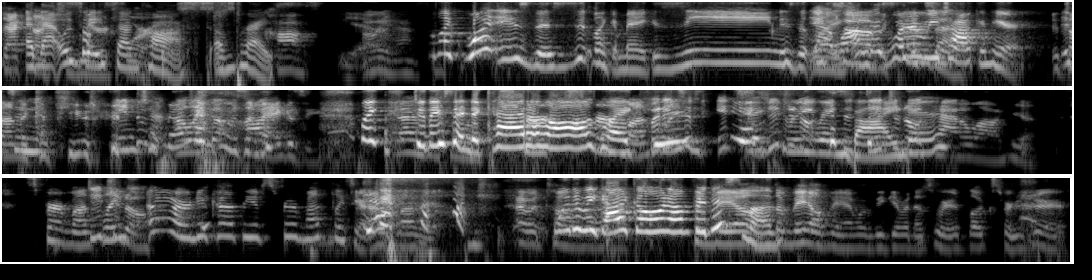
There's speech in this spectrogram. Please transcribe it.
that And that was based on cost, on price. cost. Yeah. Oh yeah. Like, what is this? Is it like a magazine? Is it Yeah, like, what what, is are we talking here? It's, It's on the computer. inter- No, oh, like it was a magazine. Like, do they send a cool. catalog? Per Like. But it's an it's a digital Three-ring it's a digital binder. catalog. Spur Monthly. Digital. Oh, our new copy of Spur Monthly's here. I love it. I would what totally do we got going on for this mail- month? The mailman would be giving us weird looks for sure.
